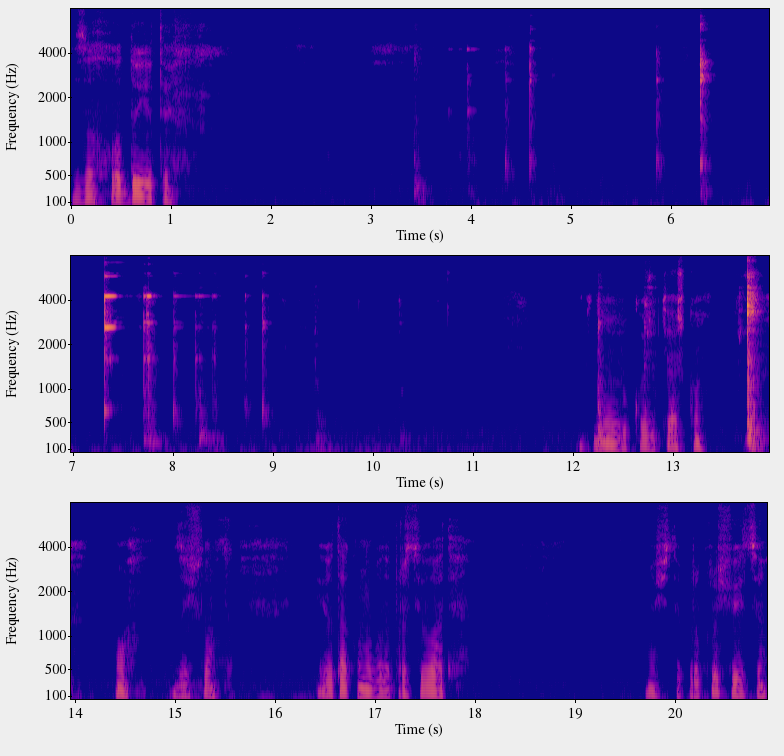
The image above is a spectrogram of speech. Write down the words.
заходити. Одною рукою тяжко. О, зайшло. І отак воно буде працювати. Бачите, прокручується.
